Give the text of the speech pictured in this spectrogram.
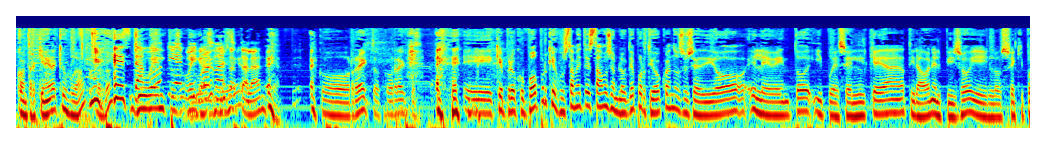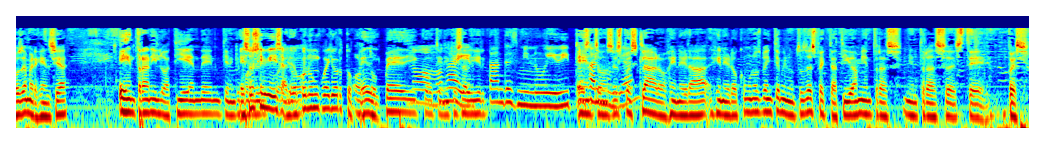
¿Contra quién era que jugaba? Juventus, oiga, sí, Atalanta. Correcto, correcto. Eh, que preocupó porque justamente estábamos en Blog Deportivo cuando sucedió el evento y pues él queda tirado en el piso y los equipos de emergencia entran y lo atienden. Tienen que Eso sí salió con un cuello ortopédico. ortopédico, No vamos tiene que a ir salir. tan disminuiditos al Entonces, pues claro, genera, generó como unos 20 minutos de expectativa mientras, mientras este, pues,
